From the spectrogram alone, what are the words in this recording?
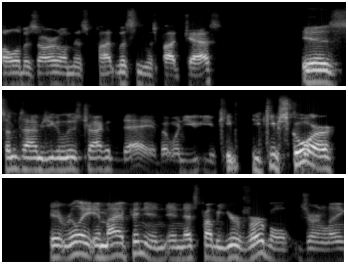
all of us are on this pod, listen to this podcast, is sometimes you can lose track of the day. But when you you keep you keep score, it really, in my opinion, and that's probably your verbal journaling,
